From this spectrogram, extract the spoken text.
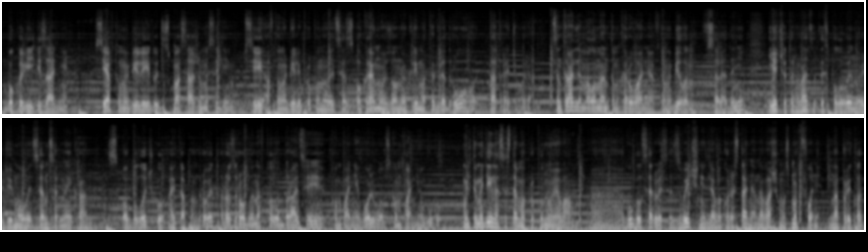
бокові і задні. Всі автомобілі йдуть з масажами сидінь. Всі автомобілі пропонуються з окремою зоною клімату для другого та третього ряду. Центральним елементом керування автомобілем всередині є 14,5 дюймовий сенсорний екран з оболочкою iCap Android, розроблена в колаборації компанії Volvo з компанією Google. Мультимедійна система пропонує вам е, Google сервіси, звичні для використання на вашому смартфоні. Наприклад,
